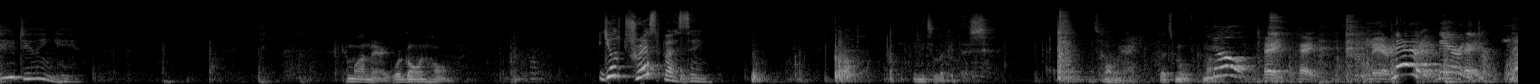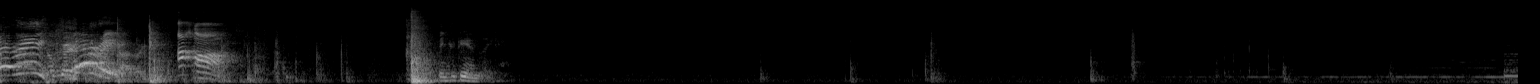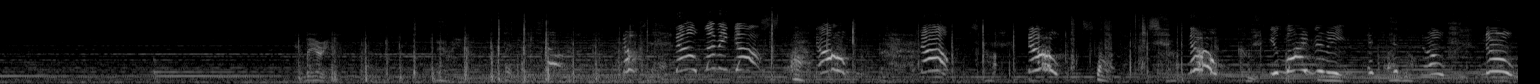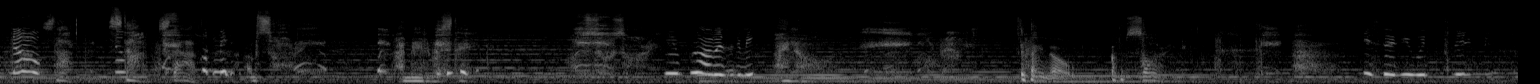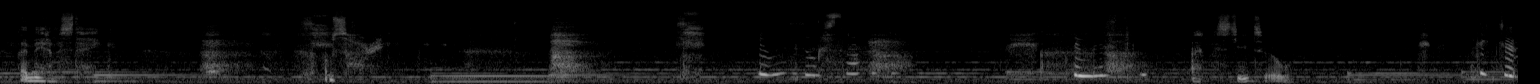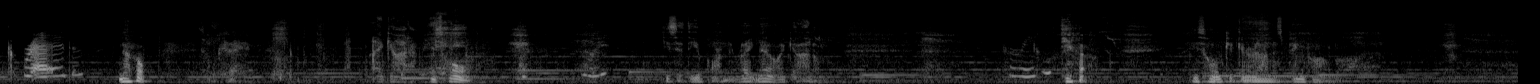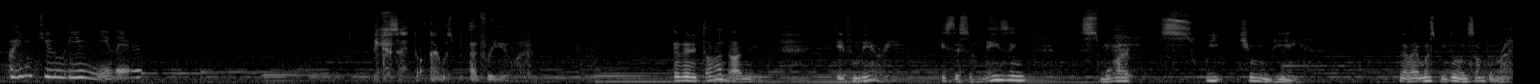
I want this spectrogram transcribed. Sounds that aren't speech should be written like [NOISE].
What are you doing here? Come on, Mary, we're going home. You're trespassing. You need to look at this. Let's go, Mary. Let's move. Come on. No! Hey, hey, Mary. Mary! Mary! Mary! Okay. Mary! Uh-uh. Think again, lady. Mary. No, no, let me go! No! No! Stop. No! Stop. No! You lied to me! It's, it's, no, no, no! Stop. Stop. Stop. I'm sorry. I made a mistake. I'm so sorry. You promised me. I know. You promised. I know. I'm sorry. You said you would leave me. I made a mistake. I'm sorry. [SIGHS] I was so sad. I missed you. I missed you too. They took Fred. No. It's okay. I got him. He's home. What? He's at the apartment right now. I got him. For real? Yeah. He's home kicking around his ping pong ball. Why did you leave me there? Because I thought I was bad for you. And then it dawned on me if Mary is this amazing, smart, sweet human being, then I must be doing something right.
